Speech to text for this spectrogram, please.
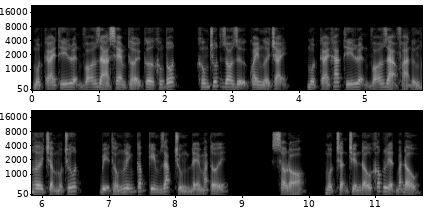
một cái thí luyện võ giả xem thời cơ không tốt, không chút do dự quay người chạy, một cái khác thí luyện võ giả phản ứng hơi chậm một chút, bị thống lĩnh cấp kim giáp trùng để mắt tới. Sau đó, một trận chiến đấu khốc liệt bắt đầu,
